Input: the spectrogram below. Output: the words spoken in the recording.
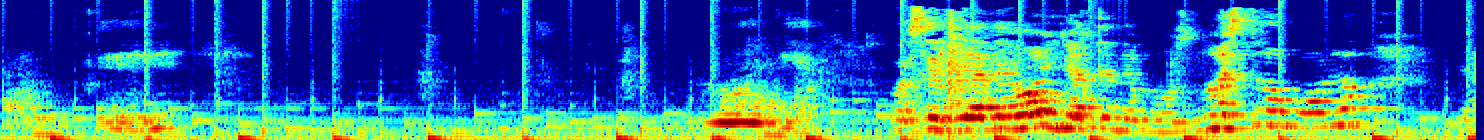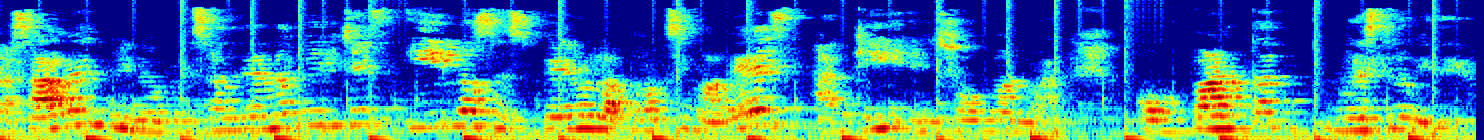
Ok. Muy bien. Pues el día de hoy ya tenemos nuestro bolo ya saben, mi nombre es Adriana Vilches y los espero la próxima vez aquí en Show Manual. Compartan nuestro video.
